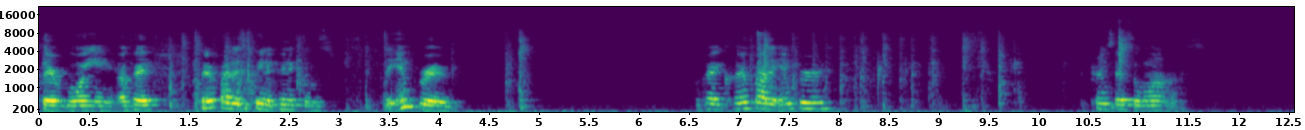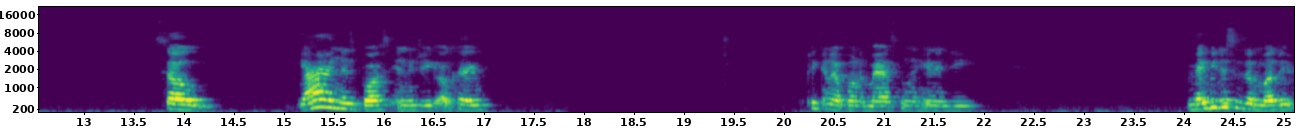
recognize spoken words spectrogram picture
clairvoyant. Okay. Clarify this Queen of Pentacles. The Emperor. Okay. Clarify the Emperor. The Princess of Wands. So, y'all are in this boss energy. Okay picking up on the masculine energy. Maybe this is a mother.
